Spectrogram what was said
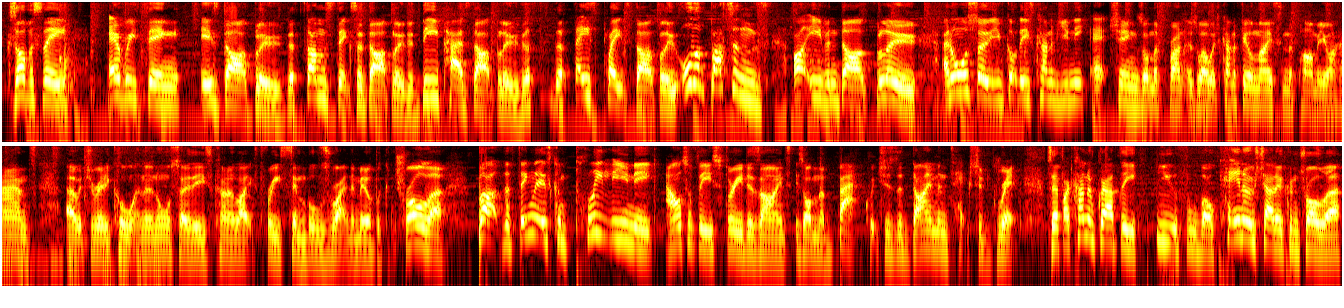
because obviously everything is dark blue. The thumbsticks are dark blue, the D-pad's dark blue, the, the faceplate's dark blue, all the buttons are even dark blue. And also you've got these kind of unique etchings on the front as well, which kind of feel nice in the palm of your hand, uh, which are really cool. And then also these kind of like three symbols right in the middle of the controller. But the thing that is completely unique out of these three designs is on the back, which is the diamond textured grip. So if I kind of grab the beautiful Volcano Shadow controller,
